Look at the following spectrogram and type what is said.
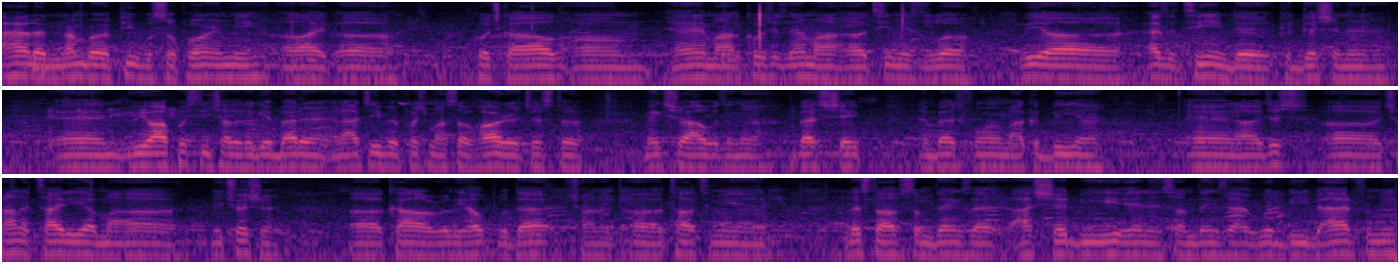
I had a number of people supporting me, like uh, Coach Kyle um, and my coaches and my uh, teammates as well. We, uh, as a team, did conditioning, and we all pushed each other to get better. And I even pushed myself harder just to make sure I was in the best shape and best form I could be in, and uh, just uh, trying to tidy up my nutrition. Uh, Kyle really helped with that, trying to uh, talk to me and list off some things that I should be eating and some things that would be bad for me.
